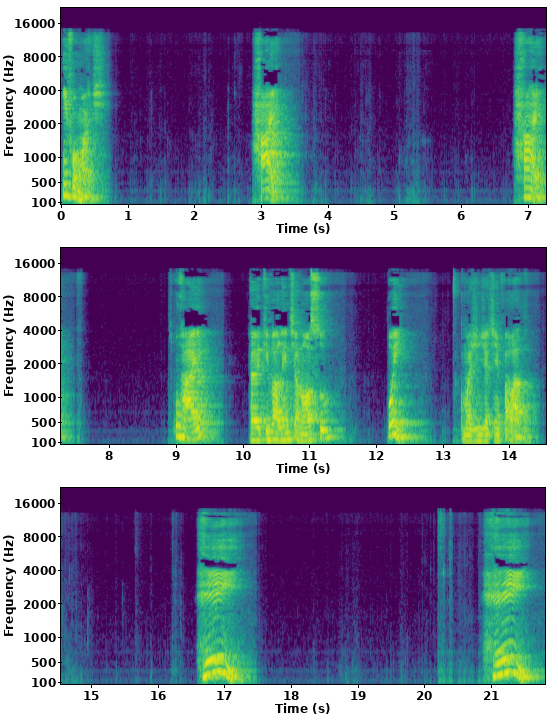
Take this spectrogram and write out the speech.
informais. Hi. Hi. O hi é o equivalente ao nosso oi, como a gente já tinha falado. Hey! Hey!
